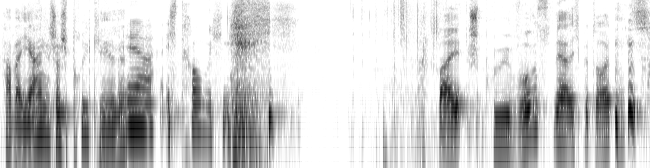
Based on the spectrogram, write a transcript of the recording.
Hawaiianischer Sprühkäse. Ja, ich traue mich nicht. Bei Sprühwurst wäre ich bedeutend.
